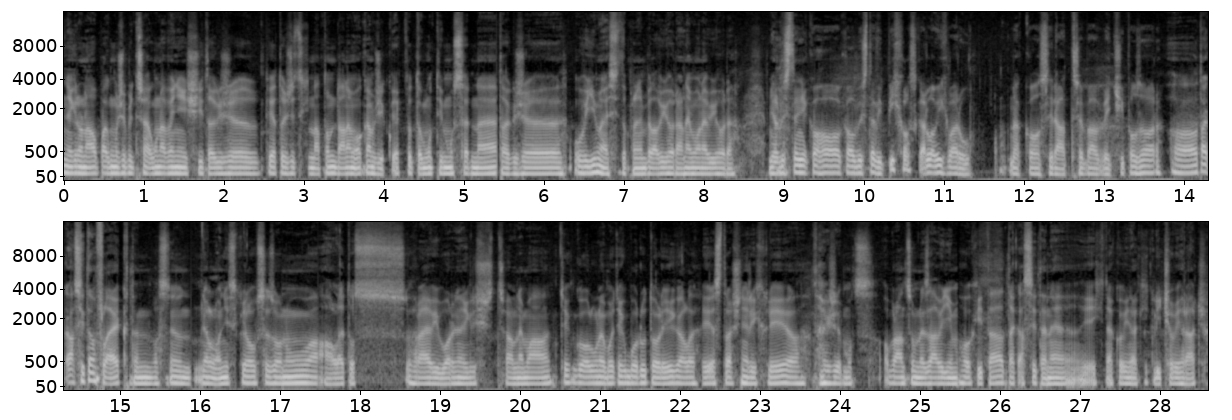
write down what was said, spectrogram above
někdo naopak může být třeba unavenější, takže je to vždycky na tom daném okamžiku, jak to tomu týmu sedne, takže uvidíme, jestli to pro ně byla výhoda nebo nevýhoda. Měl byste někoho, koho byste vypíchl z Karlových varů? Na koho si dát třeba větší pozor? O, tak asi ten Fleck, ten vlastně měl loni skvělou sezonu a, a letos hraje výborně, když třeba nemá těch gólů nebo těch bodů tolik, ale je strašně rychlý, a, takže moc obráncům nezávidím ho chytat, tak asi ten je jejich takový nějaký klíčový hráč.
